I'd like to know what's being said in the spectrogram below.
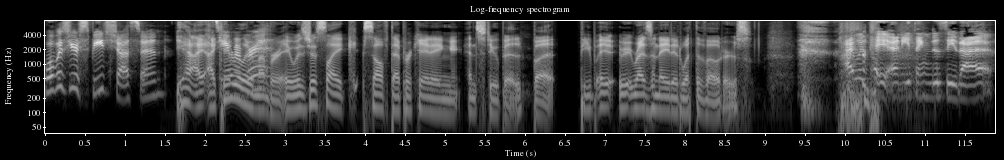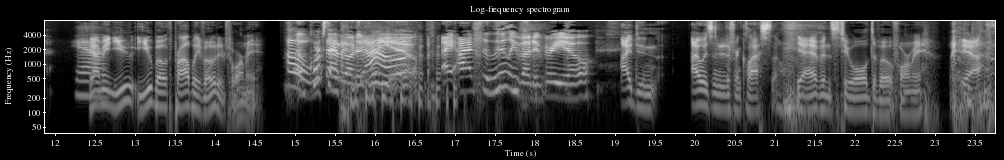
What was your speech, Justin? Yeah, I, I can't really remember it? It? was just like self-deprecating and stupid, but people it, it resonated with the voters. I would pay anything to see that. Yeah. Yeah, I mean you you both probably voted for me. oh, of course I voted for you. I absolutely voted for you. I didn't. I was in a different class though. Yeah, Evan's too old to vote for me. Yeah.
